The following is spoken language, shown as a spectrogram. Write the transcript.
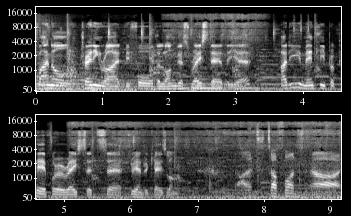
final training ride before the longest race day of the year. How do you mentally prepare for a race that's uh, 300 k's long? Uh, it's a tough one. Uh,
